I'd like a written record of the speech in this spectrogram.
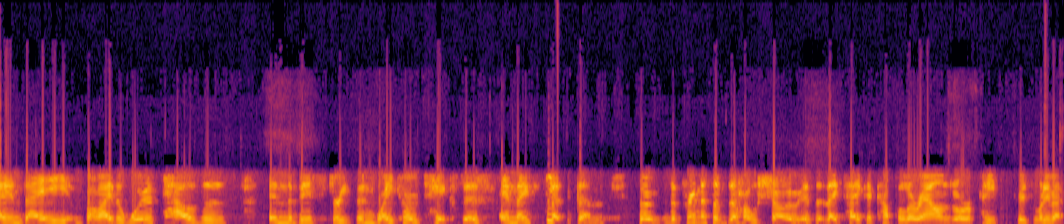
and they buy the worst houses in the best streets in Waco, Texas, and they flip them. So the premise of the whole show is that they take a couple around or a pe- person, whatever,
